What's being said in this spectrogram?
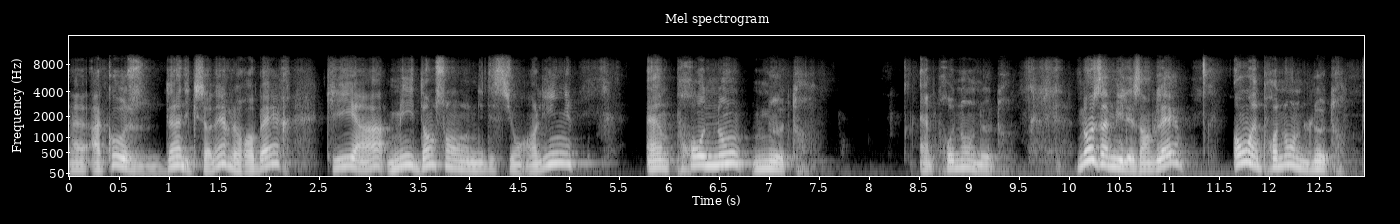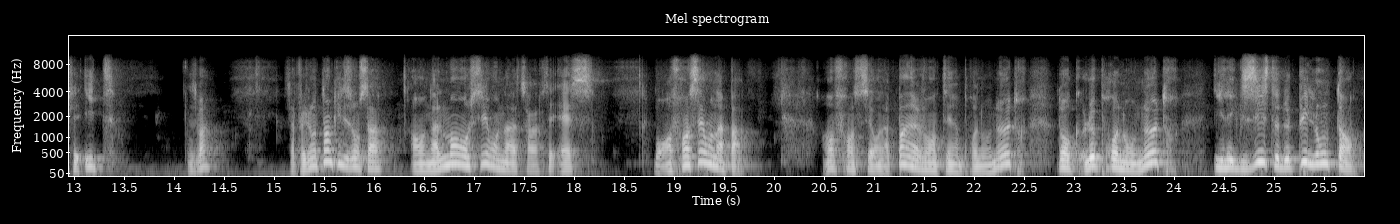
euh, à cause d'un dictionnaire, le Robert, qui a mis dans son édition en ligne un pronom neutre. Un pronom neutre. Nos amis les Anglais ont un pronom neutre, c'est it, n'est-ce pas? Ça fait longtemps qu'ils ont ça. En allemand aussi, on a ça, c'est s. Bon, en français, on n'a pas. En français, on n'a pas inventé un pronom neutre. Donc, le pronom neutre, il existe depuis longtemps.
